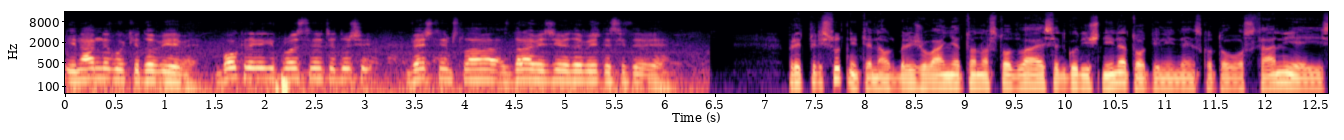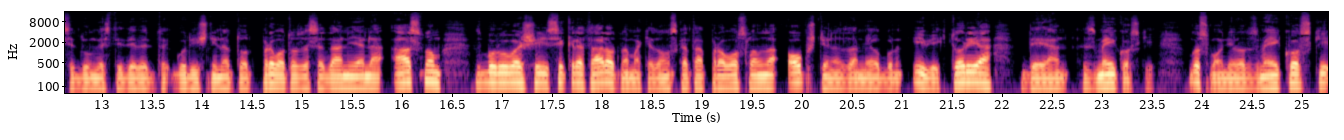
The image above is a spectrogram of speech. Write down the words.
и најмногу ќе добиеме. Бог да ги простините души, вечни им слава, здрави и живи да бидете сите вие. Пред присутните на одбележувањето на 120 годишнината од Илинденското востание и 79 годишнината од првото заседание на АСНОМ зборуваше и секретарот на Македонската православна општина за Мелбурн и Викторија Дејан Змејковски. Господинот Змејковски,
